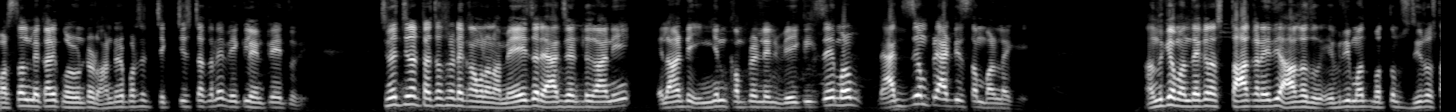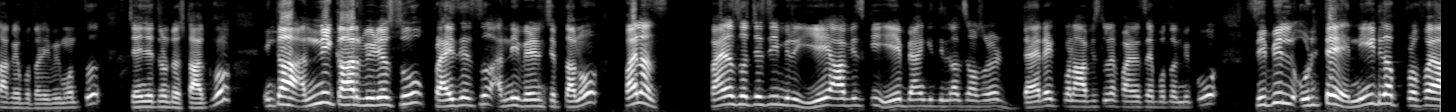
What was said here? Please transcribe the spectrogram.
పర్సనల్ మెకానిక్ ఉంటాడు. హండ్రెడ్ పర్సెంట్ చెక్ చేసినాకనే వెహికల్ ఎంట్రీ అవుతుంది. చిన్న చిన్న టచెస్ ఉంటాయి కావాలన్నా మేజర్ యాక్సిడెంట్లు కానీ ఎలాంటి ఇంజిన్ కంప్లైంట్ లేని వెహికల్సే మనం మాక్సిమం ప్రయారిటీ ఇస్తాం బండ్లకి. అందుకే మన దగ్గర స్టాక్ అనేది ఆగదు. ఎవ్రీ మంత్ మొత్తం జీరో స్టాక్ అయిపోతాడు. ఎవ్రీ మంత్ చేంజ్ అవుతుంటుంది స్టాక్ ఇంకా అన్ని కార్ వీడియోస్ ప్రైజెస్ అన్ని వేరియంట్స్ చెప్తాను. ఫైనాన్స్ ఫైనాన్స్ వచ్చేసి మీరు ఏ ఆఫీస్కి ఏ బ్యాంక్కి తిరగాల్సిన అవసరం లేదు. డైరెక్ట్ మన ఆఫీస్లోనే ఫైనాన్స్ అయిపోతుంది మీకు. సిబిల్ ఉంటే నీట్గా ప్రొఫైల్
